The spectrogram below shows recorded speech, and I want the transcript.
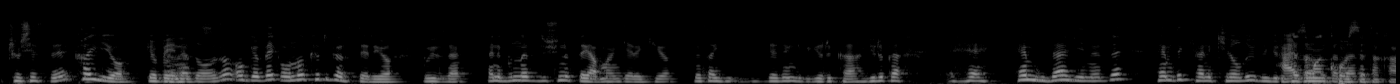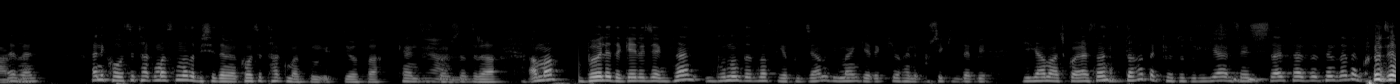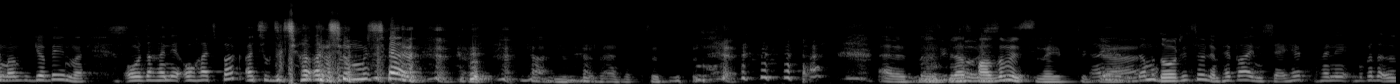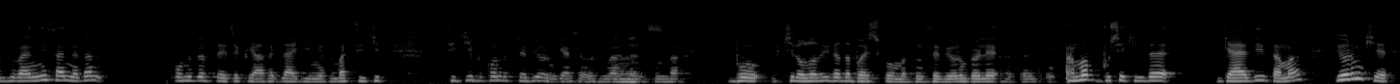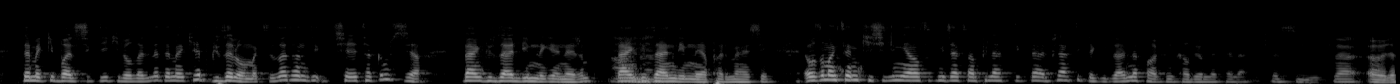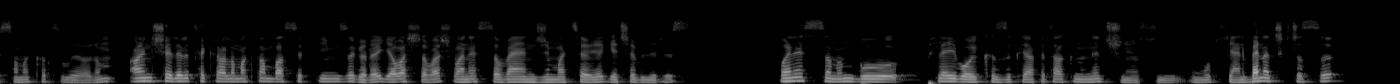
köşesi kayıyor göbeğine Evet. doğru. O göbek onu kötü gösteriyor bu yüzden. Hani bunları düşünüp de yapman gerekiyor. Mesela dediğin gibi Yurika. Yurika he- hem güzel giyinirdi hem de hani kiloluydu Yurika. Her zaman kadar. korse takardı. Evet. Hani korse takmasında da bir şey demiyor. Korse takmasın istiyorsa. Kendisi Yani. sonuçta dra. Ama böyle de geleceksen bunun da nasıl yapılacağını bilmen gerekiyor. Hani bu şekilde bir yan aç koyarsan daha da kötü durur. Yani senin şişler, sen, sen zaten kocaman bir göbeğin var. Orada hani o haç bak açıldıkça açılmış yani. yani evet. Evet, evet. bir biraz doğru fazla mı üstüne gittik Aynen. ya? Ama doğruyu söylüyorum. Hep aynı şey. Hep hani bu kadar özgüvenliysen neden onu gösterecek kıyafetler giymiyorsun? Bak Silky, Silky'yi bu konuda seviyorum gerçekten özgüven Evet. konusunda. Bu kilolarıyla da barışık olmasını seviyorum. Böyle ama bu şekilde geldiği zaman diyorum ki demek ki barışık değil kilolarıyla. Demek ki hep güzel olmak istiyor. Zaten şeye takılmış ya ben güzelliğimle gelirim. Ben Aynen. güzelliğimle yaparım her şeyi. E o zaman senin kişiliğini yansıtmayacaksan plastikten, plastik de güzel ne farkın kalıyor mesela? Kesinlikle öyle sana katılıyorum. Aynı şeyleri tekrarlamaktan bahsettiğimize göre yavaş yavaş Vanessa Vanjie Matteo'ya geçebiliriz. Vanessa'nın bu Playboy kızı kıyafeti hakkında ne düşünüyorsun Umut? Yani ben açıkçası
